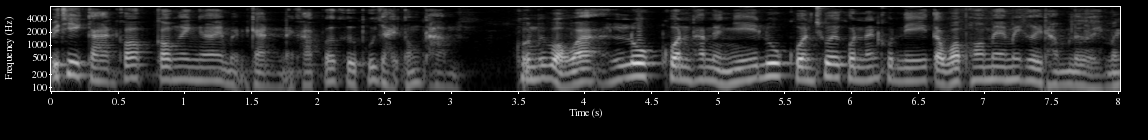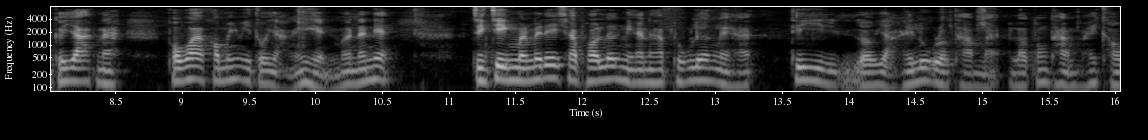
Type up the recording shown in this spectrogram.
วิธีการก็ก็ง่าย ๆ เหมือนกันนะครับ ก็คือผู้ใหญ่ต้องทำคุณไม่บอกว่าลูกควรทำอย่างนี้ ลูกควรช่วยคนนั้นคนนี้ แต่ว่าพ่อแม่ไม่เคยทำเลย มันก็ยากนะ เพราะว่าเขาไม่มีตัวอย่างให้เห็นเพราะนั้นเนี่ยจริง ๆ มันไม่ได้เฉพาะเรื่องนี้นะครับ ทุกเรื่องเลยฮะที่เราอยากให้ลูกเราทำอะเราต้องทำให้เขา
